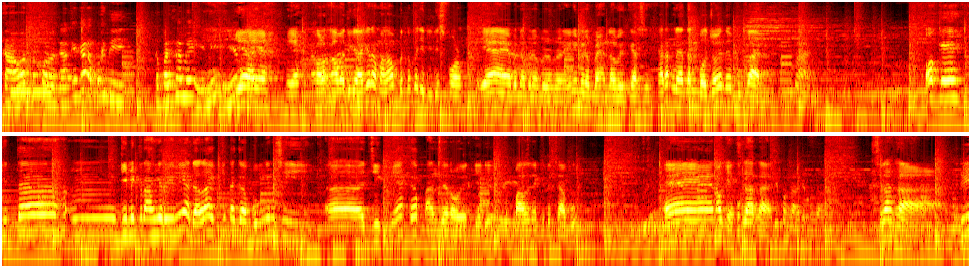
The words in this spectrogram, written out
kawat tuh kalau gerakin kan apalagi di tempat sana ini Iya kan? iya iya. Kalau kawat digerakin lama-lama bentuknya jadi disform. Iya iya benar benar benar benar. Ini benar-benar handle with care sih. Karena kelihatan ball joint tapi bukan. bukan Oke, kita hmm, gimmick terakhir ini adalah kita gabungin si eh, jignya ke Panzeroid. Jadi kepalanya kita cabut. And oke, silakan. dia penggal Silakan. Jadi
